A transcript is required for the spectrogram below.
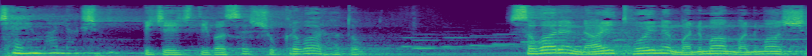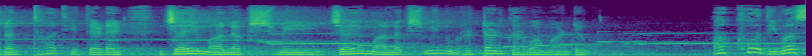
જય મા લક્ષ્મી બીજે જ દિવસે શુક્રવાર હતો સવારે નાઈ ધોઈને મનમાં મનમાં શ્રદ્ધાથી તેણે જય મા લક્ષ્મી જય મા લક્ષ્મીનું રટણ કરવા માંડ્યું આખો દિવસ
